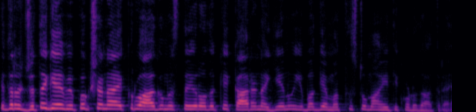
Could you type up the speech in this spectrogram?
ಇದರ ಜೊತೆಗೆ ವಿಪಕ್ಷ ನಾಯಕರು ಆಗಮಿಸದೇ ಇರೋದಕ್ಕೆ ಕಾರಣ ಏನು? ಈ ಬಗ್ಗೆ ಮತ್ತಷ್ಟು ಮಾಹಿತಿ ಕೊಡೋದಾದ್ರೆ.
